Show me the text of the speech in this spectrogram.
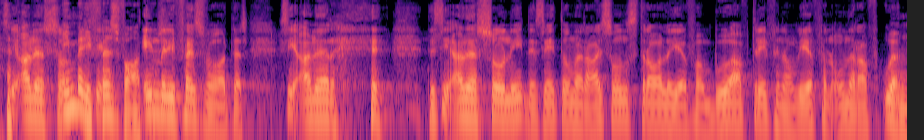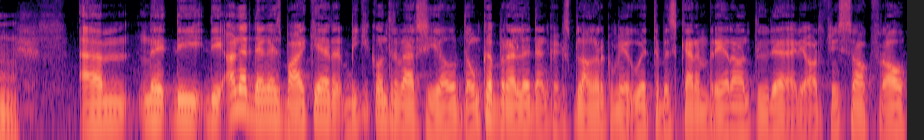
Is nie anders son en by die viswater en by die viswater is nie ander dis nie anders son nie. Dis net omdat daai sonstrale jou van bo af tref en dan weer van onder af ook. Hmm. Ehm um, nee die die ander ding is baie keer bietjie kontroversieel. Donker brille dink ek is belangrik om jou oë te beskerm. Breërandhoede uit die aard van die saak, veral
